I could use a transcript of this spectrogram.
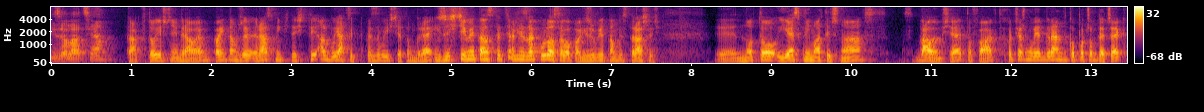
Izolacja? Tak, w to jeszcze nie grałem. Pamiętam, że raz mi kiedyś ty albo Jacek pokazywaliście tą grę i żeście mnie tam specjalnie za kulosa łapali, żeby mnie tam wystraszyć. Yy, No to jest klimatyczna, bałem się, to fakt, chociaż mówię, grałem tylko począteczek.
